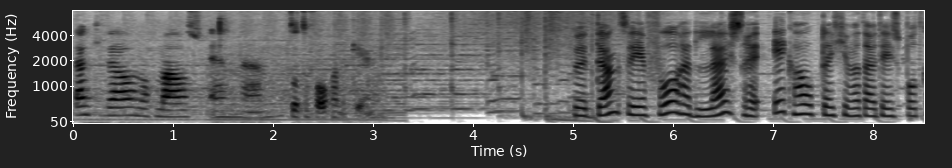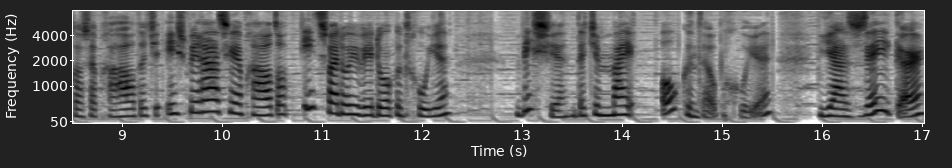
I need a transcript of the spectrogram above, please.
Dankjewel nogmaals. En um, tot de volgende keer. Bedankt weer voor het luisteren. Ik hoop dat je wat uit deze podcast hebt gehaald. Dat je inspiratie hebt gehaald of iets waardoor je weer door kunt groeien. Wist je dat je mij ook kunt helpen groeien? Jazeker.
